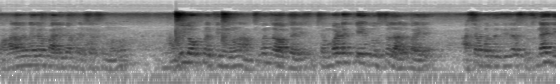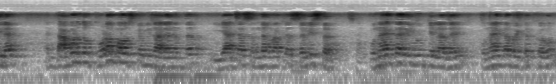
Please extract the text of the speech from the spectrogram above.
महानगरपालिका प्रशासन म्हणून आम्ही लोकप्रतिनिधी म्हणून आमची पण जबाबदारी शंभर टक्के दुरुस्त झालं पाहिजे. अशा पद्धतीच्या सूचनाही दिल्या. आणि ताबडतोब थोडा पाऊस कमी झाल्यानंतर याच्या संदर्भातलं सविस्तर पुन्हा एकदा रिव्ह्यू केला जाईल. पुन्हा एकदा बैठक करून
